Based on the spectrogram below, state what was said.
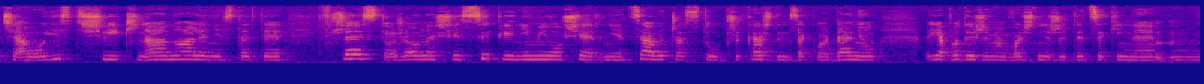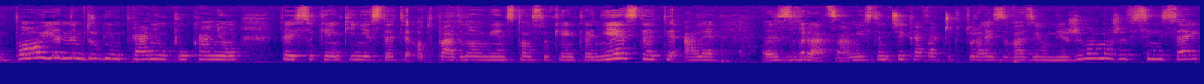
ciało, jest śliczna, no ale niestety przez to, że ona się sypie niemiłosiernie cały czas tu, przy każdym zakładaniu, ja podejrzewam właśnie, że te cekiny mm, po jednym, drugim praniu, płukaniu tej sukienki niestety odpadną, więc tą sukienkę niestety, ale e, zwracam. Jestem ciekawa, czy któraś z Was ją mierzyła, może w Sinsei?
